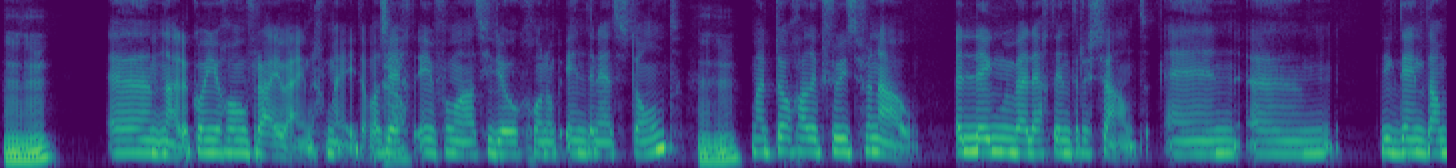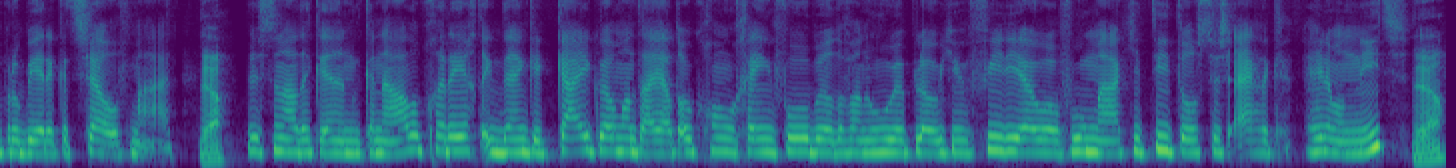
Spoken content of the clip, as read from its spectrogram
Mhm. Ehm, nou, daar kon je gewoon vrij weinig mee. Dat was Ja. echt informatie die ook gewoon op internet stond. Mhm. Maar toch had ik zoiets van, nou, het leek me wel echt interessant. En ehm, ik denk, dan probeer ik het zelf maar. Ja. Dus toen had ik een kanaal opgericht. Ik denk, ik kijk wel, want hij had ook gewoon geen voorbeelden van hoe upload je een video of hoe maak je titels. Dus eigenlijk helemaal niets. Ja.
